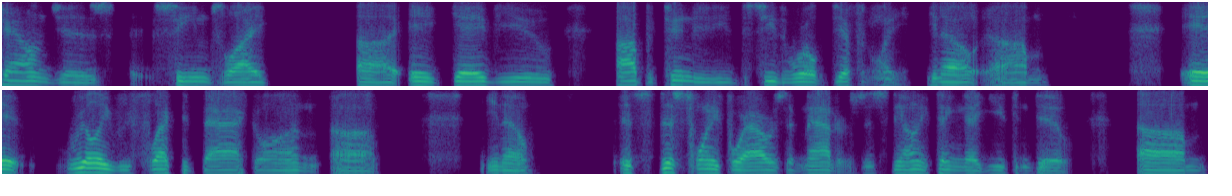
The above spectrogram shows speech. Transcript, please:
challenges seems like uh, it gave you opportunity to see the world differently. You know, um, it really reflected back on, uh, you know, it's this 24 hours that matters. It's the only thing that you can do. Um,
